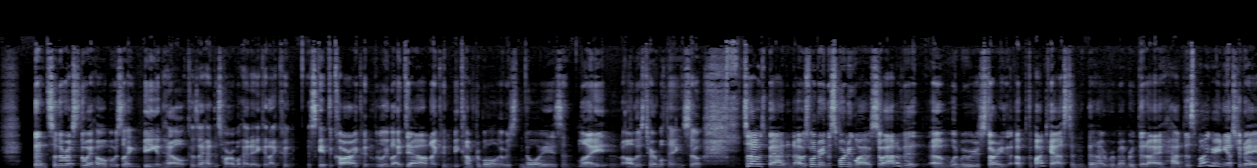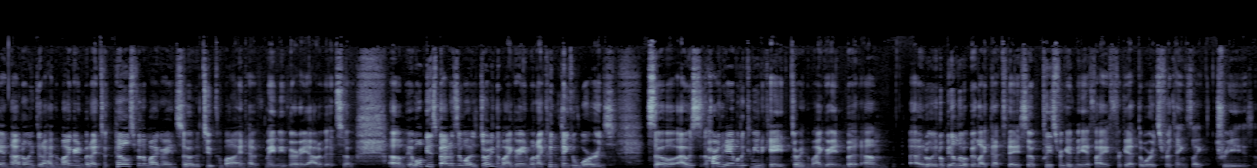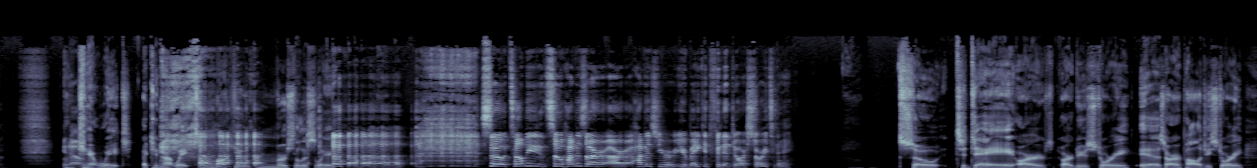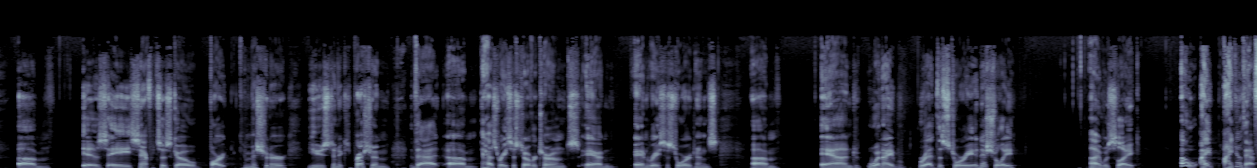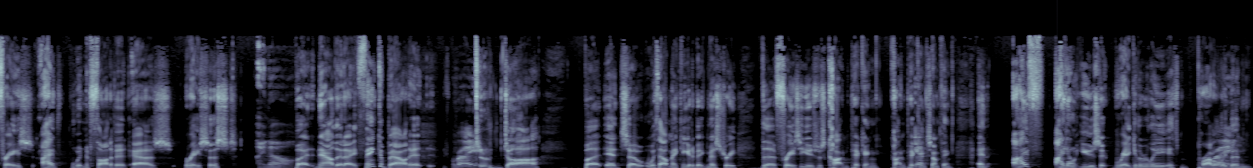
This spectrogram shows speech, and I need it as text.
then, so the rest of the way home, it was like being in hell because I had this horrible headache and I couldn't escape the car. I couldn't really lie down. I couldn't be comfortable. There was noise and light and all those terrible things. So. So that was bad, and I was wondering this morning why I was so out of it um, when we were starting up the podcast, and then I remembered that I had this migraine yesterday, and not only did I have the migraine, but I took pills for the migraine, so the two combined have made me very out of it. So um, it won't be as bad as it was during the migraine when I couldn't think of words. So I was hardly able to communicate during the migraine, but um, it'll it'll be a little bit like that today. So please forgive me if I forget the words for things like trees and you know. Can't wait. I cannot wait to mock you mercilessly. So tell me, so how does our, our how does your your bacon fit into our story today? So today, our our news story is our apology story. Um, is a San Francisco BART commissioner used an expression that um, has racist overtones and and racist origins. Um, and when I read the story initially, I was like, "Oh, I I know that phrase. I wouldn't have thought of it as racist." I know. But now that I think about it, right? duh. But it so without making it a big mystery, the phrase he used was cotton picking, cotton picking Yeah. something. And I've I don't use it regularly. It's probably Right. been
